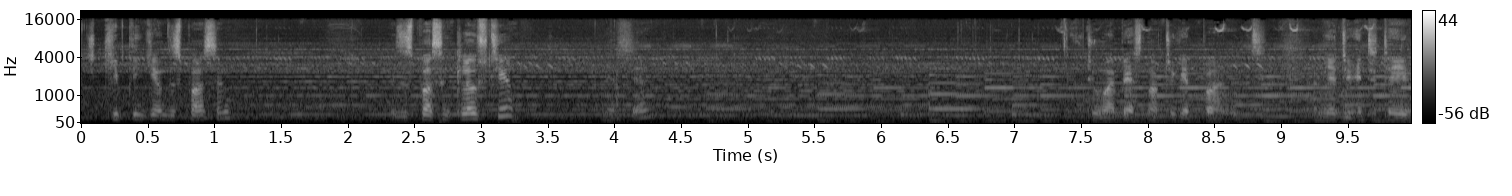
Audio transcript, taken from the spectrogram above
Just keep thinking of this person. Is this person close to you? Yes. Yeah. Do my best not to get burned. I'm here to entertain you,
